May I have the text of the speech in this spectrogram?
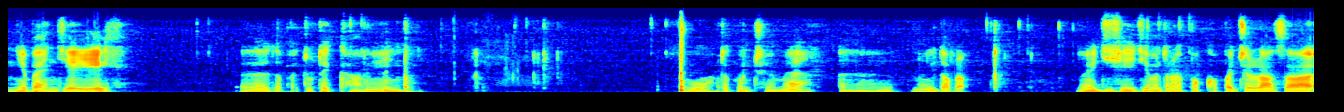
nie będzie ich. Yy, dobra, tutaj kamień. Tu dokończymy. Yy, no i dobra. No i dzisiaj idziemy trochę pokopać żelaza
